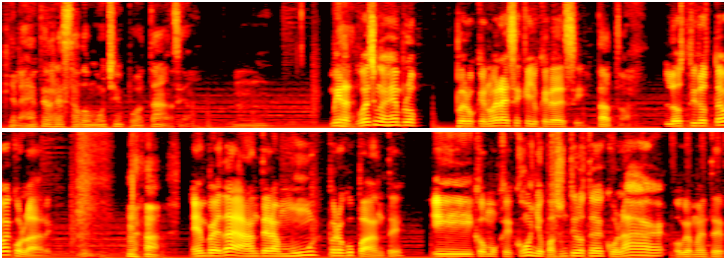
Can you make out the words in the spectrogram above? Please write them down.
Que la gente le ha restado mucha importancia. Mm, Mira, Ah. te voy a decir un ejemplo, pero que no era ese que yo quería decir. Tato. Los tiroteos escolares. En verdad, antes era muy preocupante. Y como que, coño, pasó un tiroteo escolar, obviamente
